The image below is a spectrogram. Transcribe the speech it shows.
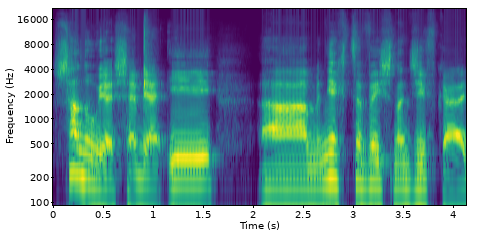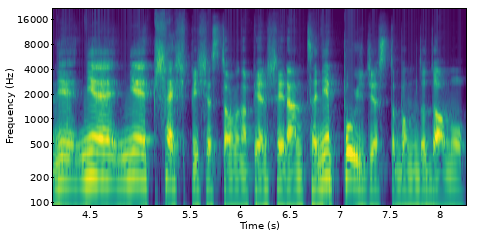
szanuje siebie i em, nie chce wyjść na dziwkę, nie, nie, nie prześpi się z tobą na pierwszej randce, nie pójdzie z tobą do domu,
